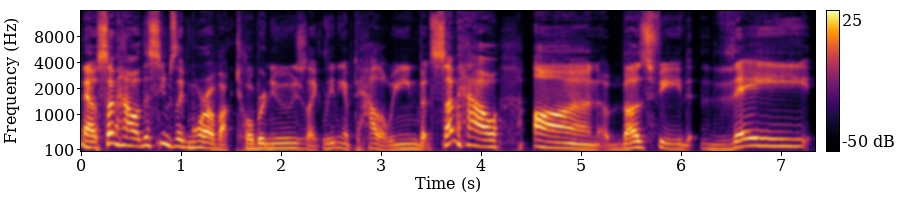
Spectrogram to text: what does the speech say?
Now, somehow this seems like more of October news, like leading up to Halloween, but somehow on BuzzFeed, they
